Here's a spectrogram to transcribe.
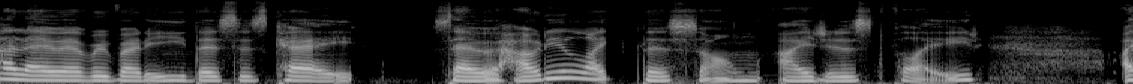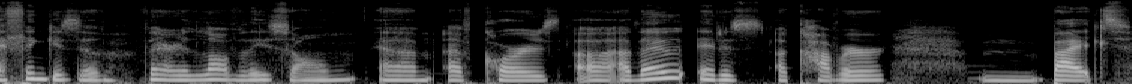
Hello, everybody. This is Kay. So, how do you like this song I just played? I think it's a very lovely song. Um, of course, uh, although it is a cover, um, but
